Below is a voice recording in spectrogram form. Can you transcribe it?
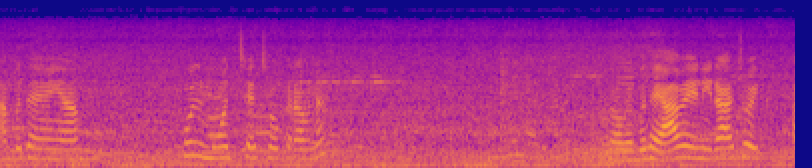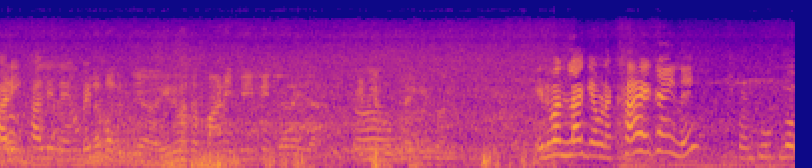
આ બધા અહીંયા ફૂલ મોજ છે છોકરાઓને. તો હવે બધા આવે એની રાહ જોઈ ખાડી ખાલી લઈને બેઠા. પાણી પી પી એટલી ભૂખ લાગી લાગે હમણાં. ખાય કાંઈ નહીં પણ ભૂખ બહુ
